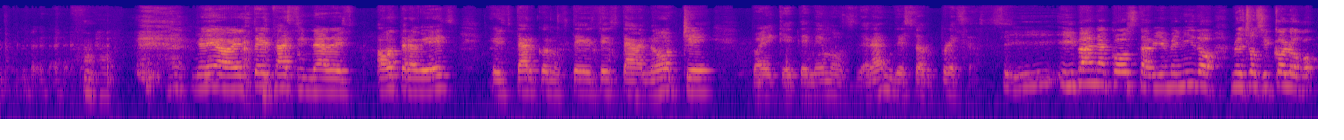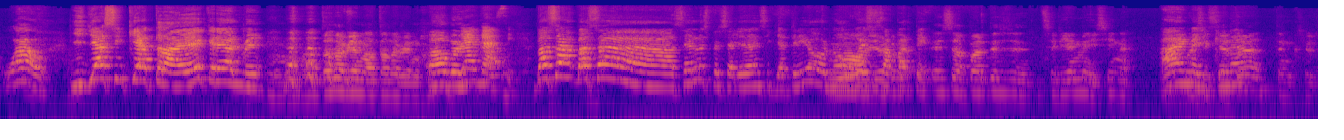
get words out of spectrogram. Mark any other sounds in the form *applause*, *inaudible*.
*laughs* Yo estoy fascinada es- otra vez estar con ustedes esta noche porque tenemos grandes sorpresas. Sí, Iván Acosta, bienvenido, nuestro psicólogo. ¡Wow! Y ya psiquiatra, ¿eh? Créanme. No, todavía no, todavía no. Ah, bueno. Ya casi. ¿Vas a, ¿Vas a hacer la especialidad en psiquiatría o no? ¿O es esa parte? Esa parte sería en medicina. Ah, en Pues medicina. psiquiatra, tengo que ser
